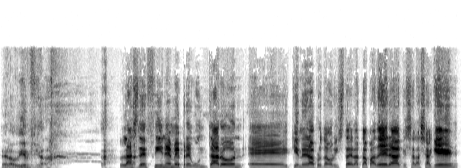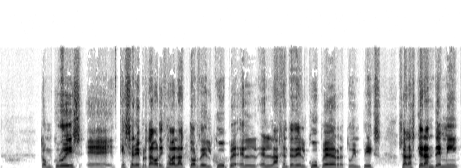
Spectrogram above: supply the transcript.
la audiencia. Las de cine me preguntaron eh, quién era el protagonista de La Tapadera, que se la saqué. Tom Cruise, eh, qué serie protagonizaba el actor del Cooper, el, agente del Cooper, Twin Peaks. O sea, las que eran de mi,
